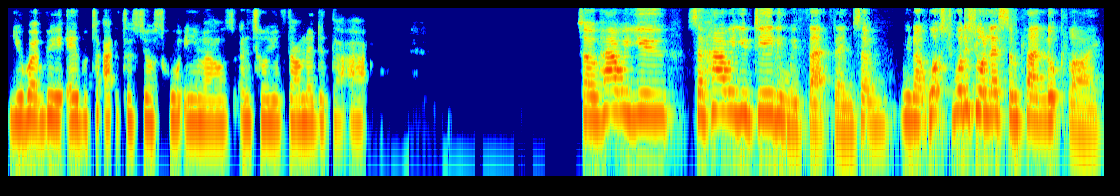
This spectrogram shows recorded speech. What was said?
you won't be able to access your school emails until you've downloaded that app. So how are you? So how are you dealing with that then? So you know, what's what does your lesson plan look like?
